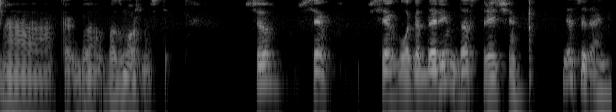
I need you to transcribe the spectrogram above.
как бы возможности. Все, всех, всех благодарим, до встречи. До свидания.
